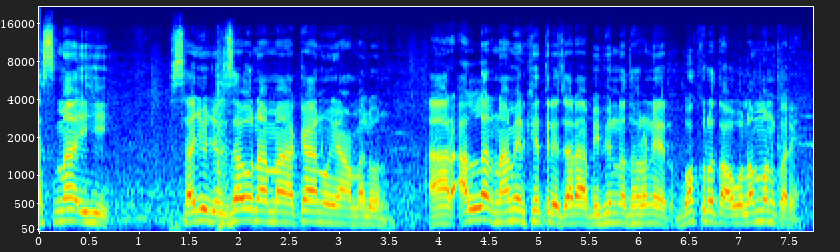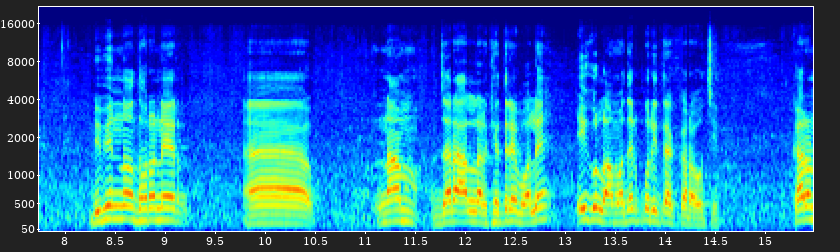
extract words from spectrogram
আসমা ইহি সাজুজাউনা মা কানু ইয়ামালুন। আর আল্লাহর নামের ক্ষেত্রে যারা বিভিন্ন ধরনের বক্রতা অবলম্বন করে, বিভিন্ন ধরনের নাম যারা আল্লাহর ক্ষেত্রে বলে, এগুলো আমাদের পরিত্যাগ করা উচিত। কারণ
